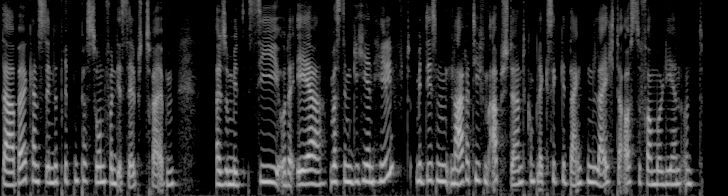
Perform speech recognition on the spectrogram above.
Dabei kannst du in der dritten Person von dir selbst schreiben, also mit sie oder er, was dem Gehirn hilft, mit diesem narrativen Abstand komplexe Gedanken leichter auszuformulieren und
